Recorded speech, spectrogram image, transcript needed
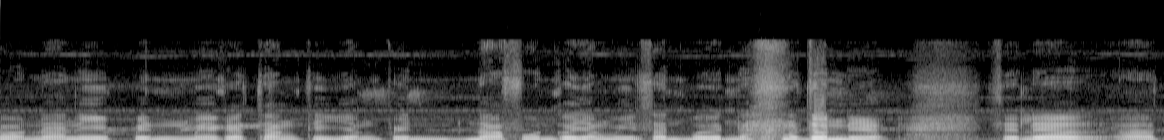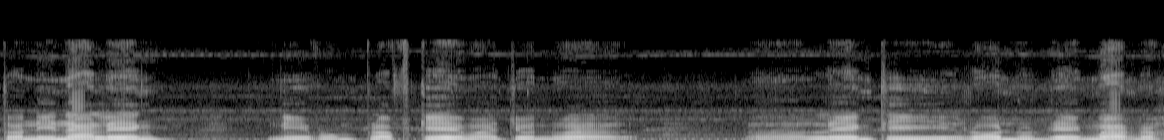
ก่อนหน้านี้เป็นแม้กระทั่งที่ยังเป็นหน้าฝนก็ยังมีซันเบิร์นนะต้นเนี้ยเสร็จแล้วอตอนนี้หน้าแรงนี่ผมปรับแก้มาจนว่าแรงที่ร้อนรุนแรงมากเนาะ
